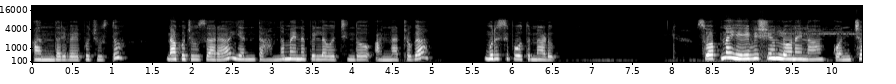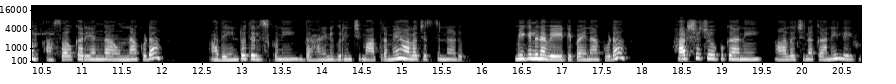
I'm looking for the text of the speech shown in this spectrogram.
అందరి వైపు చూస్తూ నాకు చూసారా ఎంత అందమైన పిల్ల వచ్చిందో అన్నట్లుగా మురిసిపోతున్నాడు. స్వప్న ఏ విషయంలోనైనా కొంచెం అసౌకర్యంగా ఉన్నా కూడా అదేంటో తెలుసుకుని దానిని గురించి మాత్రమే ఆలోచిస్తున్నాడు. మిగిలిన వేటిపైనా కూడా హర్ష చూపు కానీ ఆలోచన కానీ లేవు.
